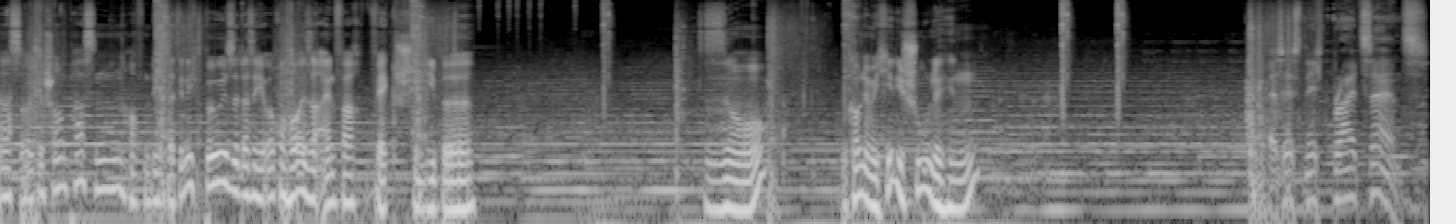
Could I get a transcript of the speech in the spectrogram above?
Das sollte schon passen. Hoffentlich seid ihr nicht böse, dass ich eure Häuser einfach wegschiebe. So. Dann kommt nämlich hier die Schule hin. Es ist nicht Bright Sands,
